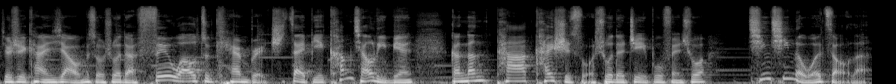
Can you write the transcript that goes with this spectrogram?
就是看一下我们所说的 farewell to Cambridge，在别康桥里边，刚刚他开始所说的这一部分说，轻轻的我走了。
